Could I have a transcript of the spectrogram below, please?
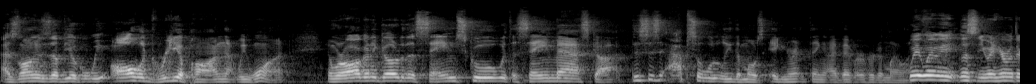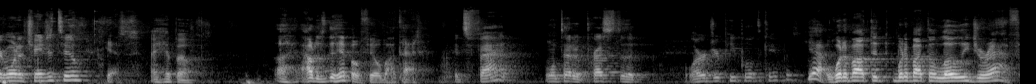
as long as it's a vehicle we all agree upon that we want. And we're all going to go to the same school with the same mascot. This is absolutely the most ignorant thing I've ever heard in my life. Wait, wait, wait. Listen, you want to hear what they're going to change it to? Yes. A hippo. Uh, how does the hippo feel about that? It's fat. Won't that oppress the larger people of the campus? Yeah. What about the what about the lowly giraffe?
